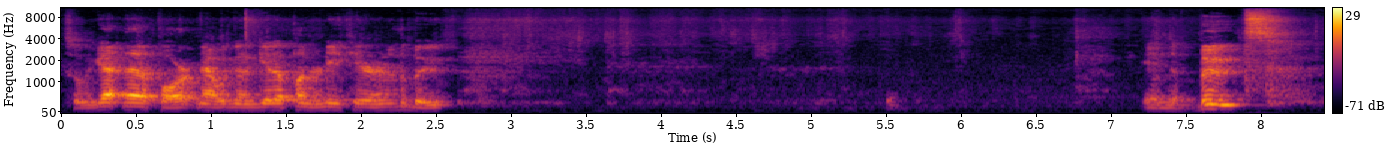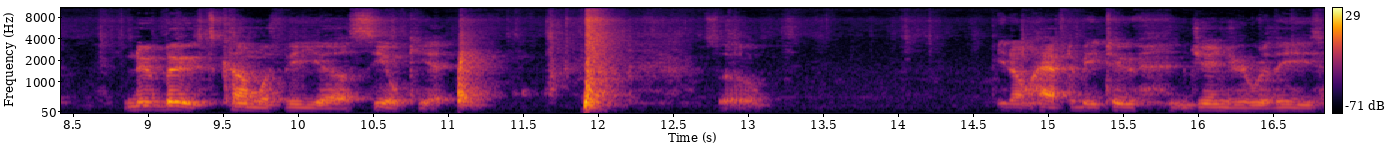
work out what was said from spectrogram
So we got that apart. Now we're going to get up underneath here into the boot. And the boots, new boots, come with the uh, seal kit. So you don't have to be too ginger with these.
